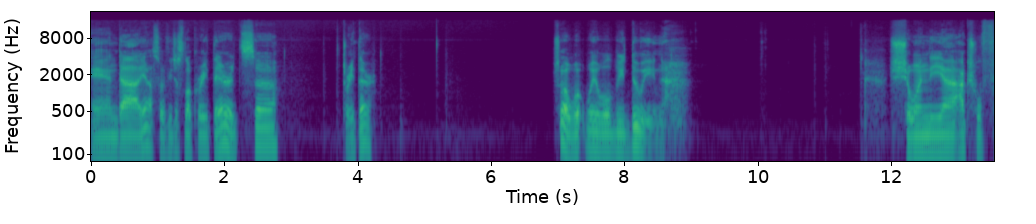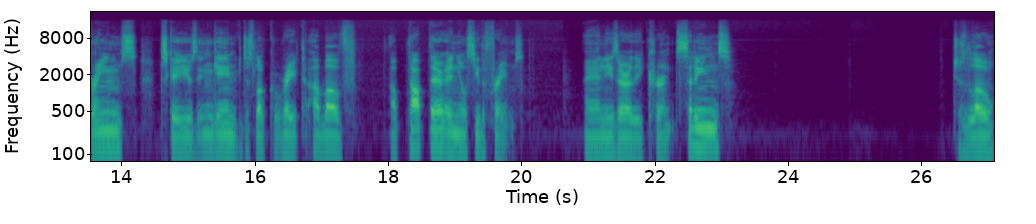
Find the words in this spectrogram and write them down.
And uh, yeah, so if you just look right there, it's, uh, it's right there. So what we will be doing showing the uh, actual frames. Just gonna use the in-game. You can just look right above up top there and you'll see the frames. And these are the current settings. Just low.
